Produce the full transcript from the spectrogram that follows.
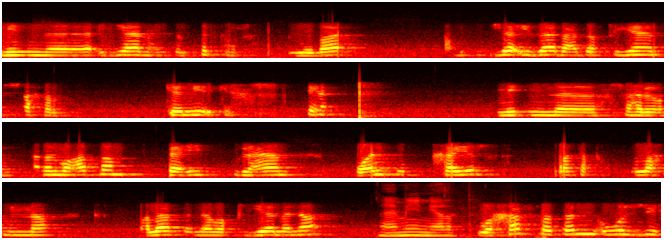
من آه، أيام عيد الفطر المبارك. جائزة بعد قيام شهر كامل من شهر رمضان المعظم سعيد كل عام. وأنتم بخير. وتقبل الله منا. صلاتنا وقيامنا. آمين يا رب. وخاصة أوجه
